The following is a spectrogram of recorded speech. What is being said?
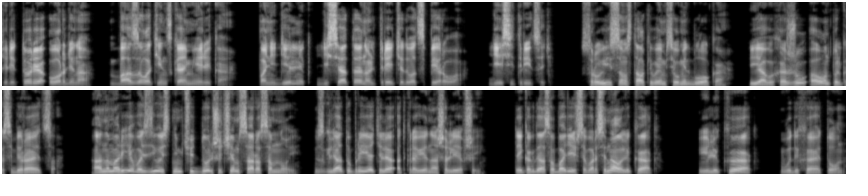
Территория Ордена. База Латинская Америка. Понедельник, 10.03.21. 10.30. С Руисом сталкиваемся у медблока. Я выхожу, а он только собирается. Анна-Мария возилась с ним чуть дольше, чем Сара со мной. Взгляд у приятеля откровенно ошалевший. «Ты когда освободишься, в арсенал или как?» «Или как?» – выдыхает он.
